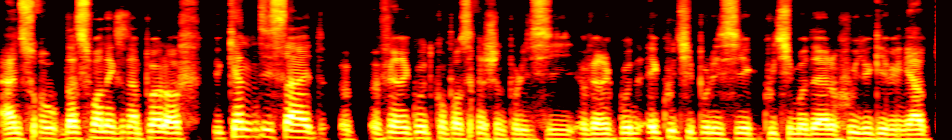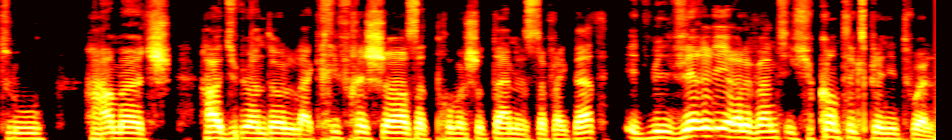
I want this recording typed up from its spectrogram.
And so that's one example of you can decide a, a, very good compensation policy, a very good equity policy, equity model, who you're giving out to, how much, how do you handle like refreshers at promotion time and stuff like that. It'd be very relevant if you can't explain it well.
